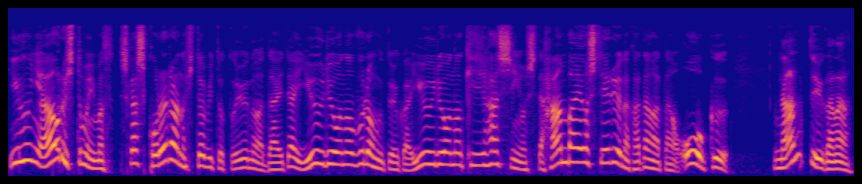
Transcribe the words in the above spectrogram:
いうふうに煽る人もいます。しかし、これらの人々というのは大体有料のブログというか、有料の記事発信をして販売をしているような方々が多く、なんていうかな、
